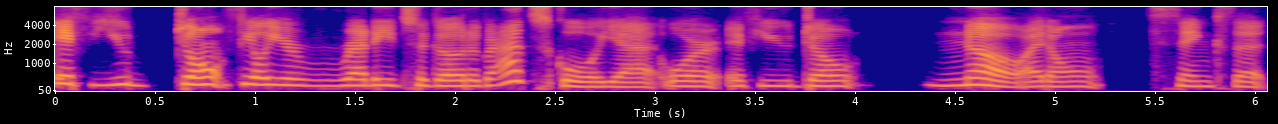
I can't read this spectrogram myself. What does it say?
if you don't feel you're ready to go to grad school yet or if you don't know. I don't think that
